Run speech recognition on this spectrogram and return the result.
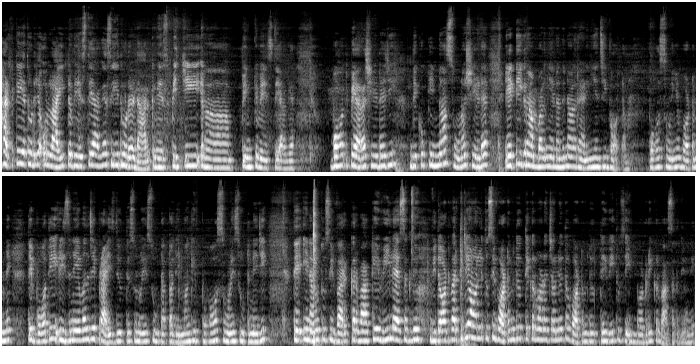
ਹਟ ਕੇ ਹੈ ਥੋੜਾ ਜਿਹਾ ਉਹ ਲਾਈਟ ਬੇਸ ਤੇ ਆ ਗਿਆ ਸੀ। ਥੋੜਾ dark base peachy pink base ਤੇ ਆ ਗਿਆ। ਬਹੁਤ ਪਿਆਰਾ ਸ਼ੇਡ ਹੈ ਜੀ। ਦੇਖੋ ਕਿੰਨਾ ਸੋਹਣਾ ਸ਼ੇਡ ਹੈ। 80 ਗ੍ਰਾਮ ਵਾਲੀਆਂ ਇਹਨਾਂ ਦੇ ਨਾਲ ਰਹਿਣੀ ਹੈ ਜੀ ਬਾਟਮ ਬਹੁਤ ਸੋਹਣੀਆਂ ਬਾਟਮ ਨੇ ਤੇ ਬਹੁਤ ਹੀ ਰੀਜ਼ਨੇਬਲ ਜੇ ਪ੍ਰਾਈਸ ਦੇ ਉੱਤੇ ਤੁਹਾਨੂੰ ਇਹ ਸੂਟ ਆਪਾਂ ਦੇਵਾਂਗੇ। ਬਹੁਤ ਸੋਹਣੇ ਸੂਟ ਨੇ ਜੀ। ਤੇ ਇਹਨਾਂ ਨੂੰ ਤੁਸੀਂ ਵਰਕ ਕਰਵਾ ਕੇ ਵੀ ਲੈ ਸਕਦੇ ਹੋ। ਵਿਦਆਊਟ ਵਰਕ ਜੇ ਓਨਲੀ ਤੁਸੀਂ ਬਾਟਮ ਦੇ ਉੱਤੇ ਕਰਵਾਉਣਾ ਚਾਹੁੰਦੇ ਹੋ, ਤਾਂ ਬਾਟਮ ਦੇ ਉੱਤੇ ਵੀ ਤੁਸੀਂ ਐਮਬ੍ਰੋਇਡਰੀ ਕਰਵਾ ਸਕਦੇ ਹੋਗੇ।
